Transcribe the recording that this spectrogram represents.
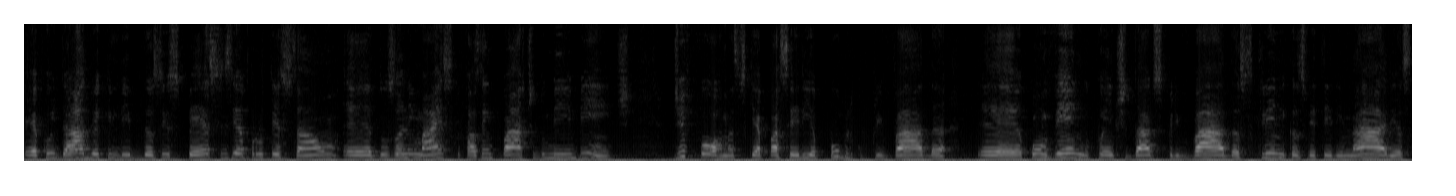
é, cuidar do equilíbrio das espécies e a proteção é, dos animais que fazem parte do meio ambiente. De formas que a parceria público-privada, é, convênio com entidades privadas, clínicas veterinárias,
